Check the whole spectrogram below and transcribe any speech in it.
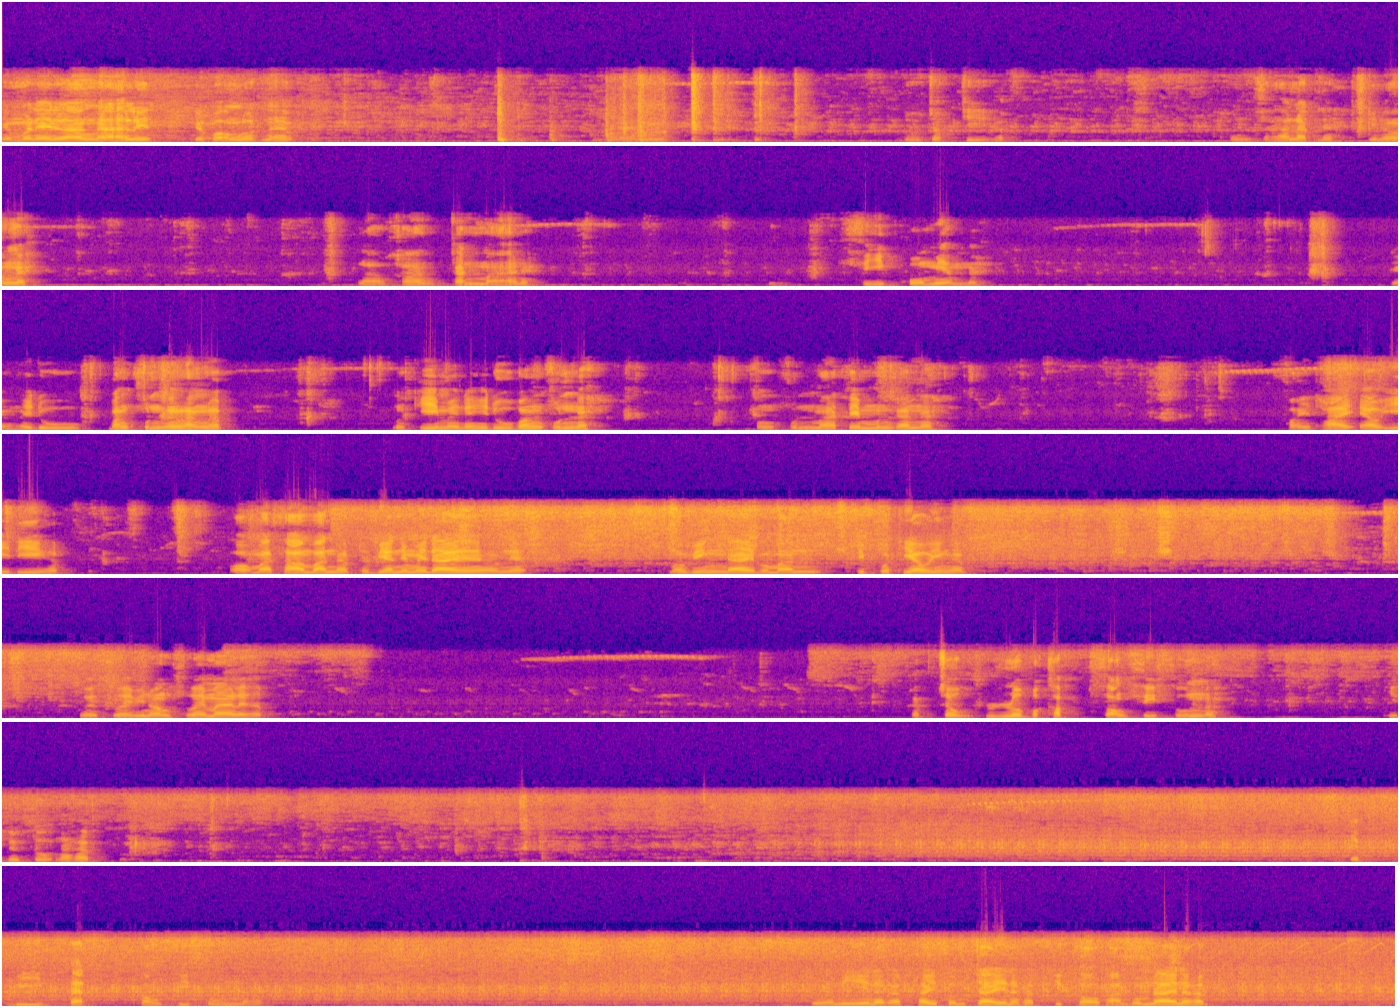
ยังไม่ได้ล้างหน้าเลย เจ้าของรถนะครับดูจอกจี้ครับของสหรัฐนะพี่น้องนะราวข้างกันหมาเนี่ยสีโครเมียมนะ เดี๋ยวให้ดูบางฝุ่นข้างหลังครับ เมื่อกี้ไม่ได้ให้ดูบ้างฝุ่นนะบ้างฝุ่นมาเต็มเหมือนกันนะ ไฟท้าย LED ครับ ออกมาสามวันครับ ทะเบียนยังไม่ได้เลยนะครับเนี่ย มาวิ่งได้ประมาณสิบกว่าเที่ยวเองครับ สวยๆ พี่น้องสวยมากเลยครับ กับเจ้าโลบคับ240นย์นะอีซูซุนะครับ FBZ 240นะครับ ตัวนี้นะครับใครสนใจนะครับ ติดต่อผ่านผมได้นะครับ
